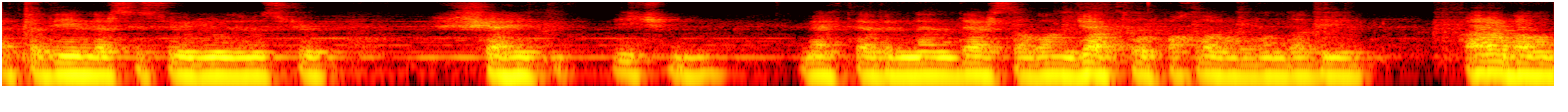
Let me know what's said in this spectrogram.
hətta deyirlər siz söylüyordunuz ki, şəhidlik məktəbindən dərs alan yad torpaqlar uğrunda deyil, Qarabağın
